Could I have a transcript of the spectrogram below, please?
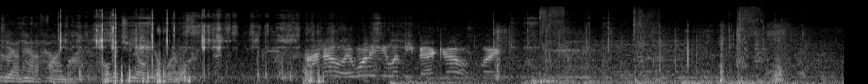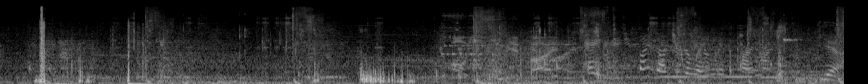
idea on how to find him. I'll let you know if it works. second. I know, it won't even let me back out. Like, did you find Dr. Delaney at the party? Yeah,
